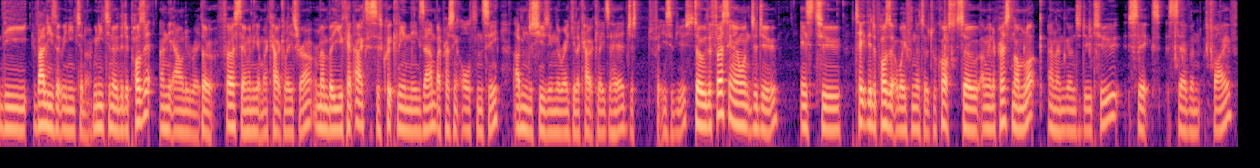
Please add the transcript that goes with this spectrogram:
the values that we need to know. We need to know the deposit and the hourly rate. So firstly, I'm going to get my calculator out. Remember, you can access this quickly in the exam by pressing Alt and C. I'm just using the regular calculator here, just for ease of use. So the first thing I want to do is to take the deposit away from the total cost. So I'm going to press numlock and I'm going to do 2675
